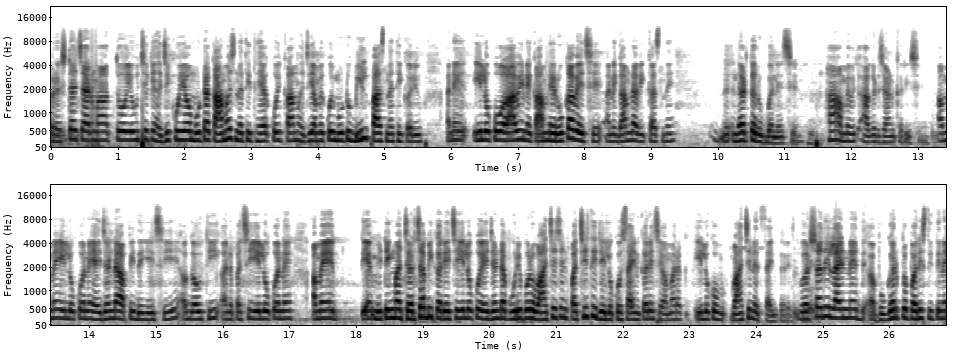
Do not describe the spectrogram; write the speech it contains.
ભ્રષ્ટાચારમાં તો એવું છે કે હજી કોઈ એવા મોટા કામ જ નથી થયા. કોઈ કામ હજી અમે કોઈ મોટું બિલ પાસ નથી કર્યું. અને એ લોકો આવીને કામને રોકાવે છે અને ગામના વિકાસને નડતરૂપ બને છે. હા, અમે આગળ જાણ કરી છે. અમે એ લોકોને એજન્ડા આપી દઈએ છીએ અગાઉથી અને પછી એ લોકોને અમે તે મિટિંગમાં ચર્ચા બી કરીએ છીએ એ લોકો એજન્ડા પૂરેપૂરો વાંચે છે અને પછીથી જ એ લોકો સાઇન કરે છે, અમારા એ લોકો વાંચીને જ સાઇન કરે છે. વરસાદી લાઇનને ભૂગર્ભ પરિસ્થિતિને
